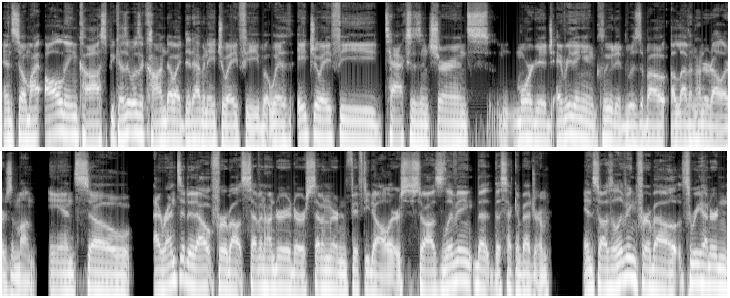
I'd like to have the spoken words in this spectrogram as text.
And so my all in cost, because it was a condo, I did have an HOA fee, but with HOA fee, taxes, insurance, mortgage, everything included was about $1,100 a month. And so I rented it out for about $700 or $750. So I was living the, the second bedroom. And so I was living for about $350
